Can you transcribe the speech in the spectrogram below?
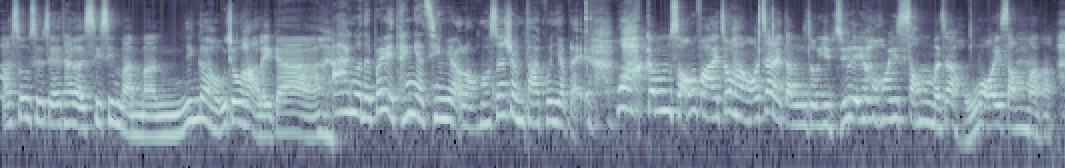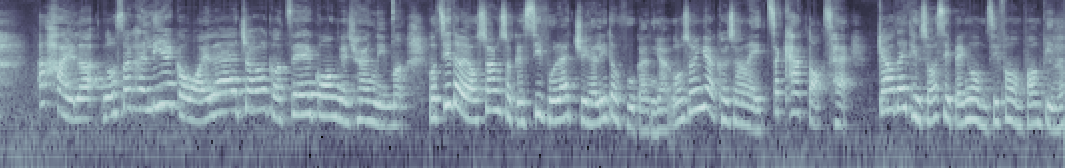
阿蘇小姐睇落斯斯文文，應該係好租客嚟㗎。啊，我哋不如聽日簽約咯，我想盡快搬入嚟。哇，咁爽快租客，我真係戥做業主你開心啊！真係好開心啊！啊，係啦，我想喺呢一個位咧裝一個遮光嘅窗簾啊！我知道有相熟嘅師傅咧住喺呢度附近嘅，我想約佢上嚟即刻度尺，交低條鎖匙俾我，唔知方唔方便咧？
